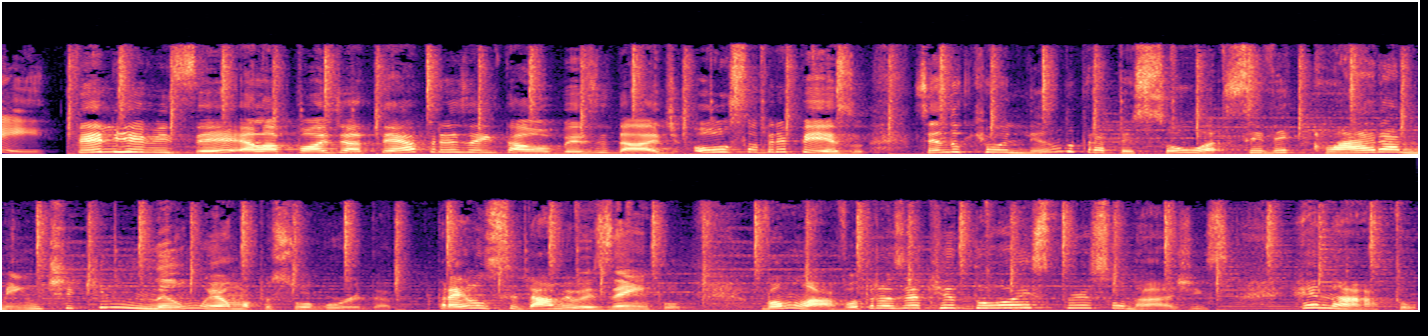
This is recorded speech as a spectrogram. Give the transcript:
ok! Pelo IMC, ela pode até apresentar obesidade ou sobrepeso, sendo que olhando para a pessoa, você vê claramente que não é uma pessoa gorda. Para elucidar meu exemplo, vamos lá, vou trazer aqui dois personagens. Renato,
